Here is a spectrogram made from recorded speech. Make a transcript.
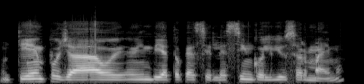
un tiempo, ya hoy en día toca decirle Single User MIMO.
